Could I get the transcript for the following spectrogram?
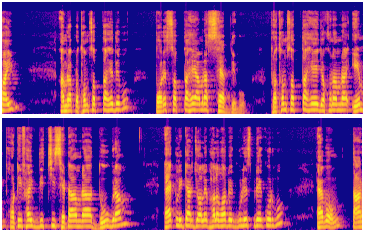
ফাইভ আমরা প্রথম সপ্তাহে দেব, পরের সপ্তাহে আমরা স্যাপ দেব। প্রথম সপ্তাহে যখন আমরা এম ফর্টি ফাইভ দিচ্ছি, সেটা আমরা দু গ্রাম, এক লিটার জলে ভালোভাবে গুলে স্প্রে করব এবং তার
